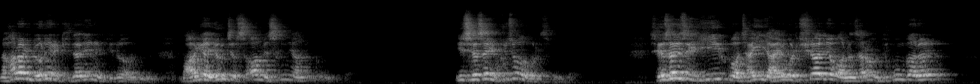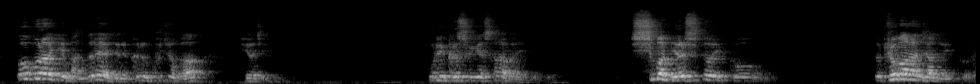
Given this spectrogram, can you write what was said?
하나님 연애를 기다리는 길은 마귀가 영적 싸움에 승리하는 겁니다. 이 세상의 구조가 그렇습니다. 세상에서 이익과 자기 야욕을 취하려고 하는 사람은 누군가를 억울하게 만들어야 되는 그런 구조가 되어져 있습니다. 우리는 그 속에 살아가야 되고 심한 멸수도 있고 또 교만한 자도 있고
